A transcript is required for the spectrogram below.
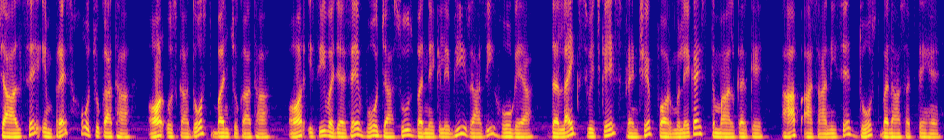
चार्ल से इम्प्रेस हो चुका था और उसका दोस्त बन चुका था और इसी वजह से वो जासूस बनने के लिए भी राज़ी हो गया। द लाइक स्विच के इस फ्रेंडशिप फॉर्मूले का इस्तेमाल करके आप आसानी से दोस्त बना सकते हैं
